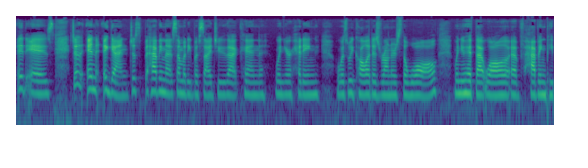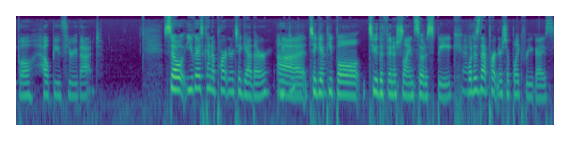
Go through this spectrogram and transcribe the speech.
It is. Just, and again, just having that somebody beside you that can, when you're hitting, as we call it as runners, the wall, when you hit that wall, of having people help you through that. So you guys kind of partner together uh, to get yeah. people to the finish line, so to speak. What is that partnership like for you guys?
